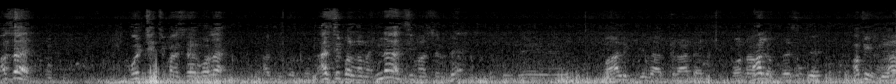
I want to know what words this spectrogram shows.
மாஸ்டர் கொதிச்சிச்சு மாஸ்டர் போல அரிசி என்ன அரிசி மாஸ்டர் இது இது பாலுக்கு நான் திராட பாலு. பெஸ்ட் அப்படிங்களா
